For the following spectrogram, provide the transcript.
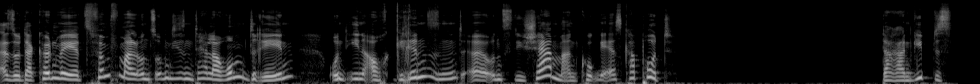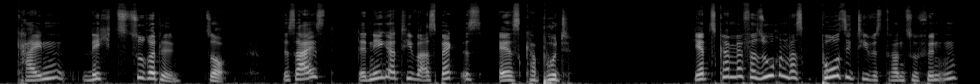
Also da können wir jetzt fünfmal uns um diesen Teller rumdrehen und ihn auch grinsend äh, uns die Scherben angucken. Er ist kaputt. Daran gibt es kein nichts zu rütteln. So. Das heißt, der negative Aspekt ist, er ist kaputt. Jetzt können wir versuchen, was Positives dran zu finden.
